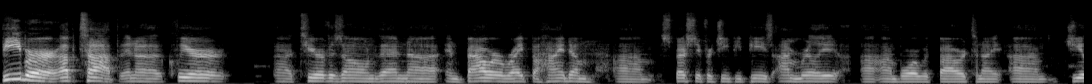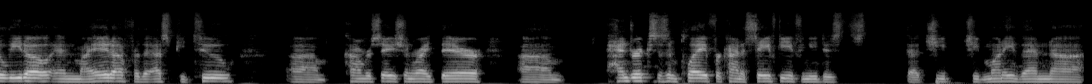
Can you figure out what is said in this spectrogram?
Bieber up top in a clear uh, tier of his own, then uh, and Bauer right behind him, um, especially for GPPs. I'm really uh, on board with Bauer tonight. Um, Giolito and Maeda for the SP2 um, conversation right there. Um, Hendricks is in play for kind of safety if you need to that cheap cheap money. Then uh,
